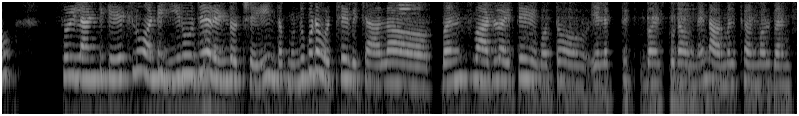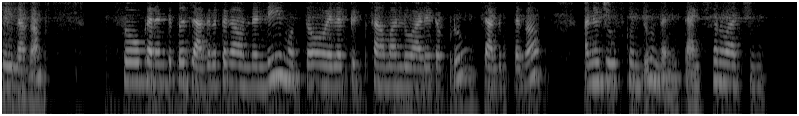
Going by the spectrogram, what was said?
సో ఇలాంటి కేసులు అంటే ఈ రోజే రెండు వచ్చాయి. ఇంతకు ముందు కూడా వచ్చేవి. చాలా బన్స్ వాటిలో అయితే మొత్తం ఎలక్ట్రిక్ బన్స్ కూడా ఉన్నాయి. నార్మల్ థర్మల్ బన్స్ ఇలాగా. సో కరెంటుతో జాగ్రత్తగా ఉండండి. మొత్తం ఎలక్ట్రిక్ సామాన్లు వాడేటప్పుడు జాగ్రత్తగా. అన్ని చూసుకుంటూ ఉండండి. Thanks for watching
